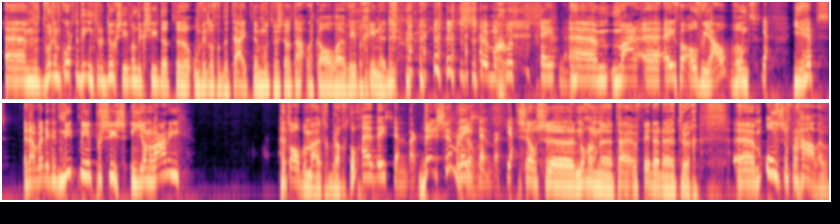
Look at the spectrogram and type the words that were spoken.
Ehm, het wordt een korte introductie, want ik zie dat omwille van de tijd moeten we zo dadelijk al weer beginnen. Dus, maar goed. Geef niet. Ehm, maar even over jou, want Ja. je hebt, en nou weet ik het niet meer precies, in januari het album uitgebracht, toch? Eh, december. December zelfs. December, ja. Zelfs eh, nog een eh, verder terug. Ehm, onze verhalen.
